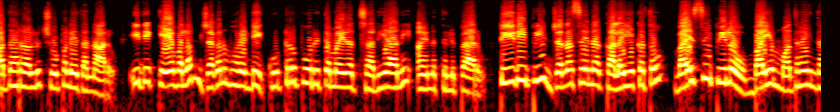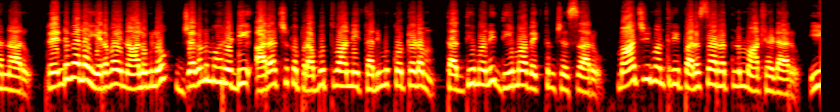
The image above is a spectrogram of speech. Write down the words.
ఆధారాలు చూపలేదన్నారు. ఇది కేవలం జగన్మోహన్రెడ్డి కుట్రపూరితమైన చర్య అని ఆయన తెలిపారు. టీడీపీ జనసేన కలయికతో వైసీపీలో భయం మొదలైందన్నారు. రెండు వేల ఇరవై నాలుగులో జగన్మోహన్రెడ్డి అరాచక ప్రభుత్వాన్ని తరిమికొట్టడం తథ్యమని ధీమా వ్యక్తం చేశారు. మాజీ మంత్రి పరసారత్నం మాట్లాడారు. ఈ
